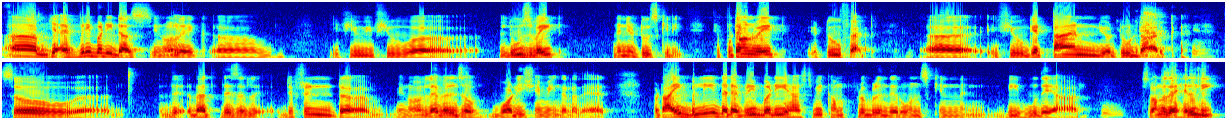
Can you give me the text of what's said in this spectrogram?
um, yeah, everybody does. You know, like um, if you if you uh, lose weight, then you're too skinny. If you put on weight, you're too fat. Uh, if you get tan, you're too dark. So uh, th- that there's a different um, you know levels of body shaming that are there. But I believe that everybody has to be comfortable in their own skin and be who they are, as long as they're healthy,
